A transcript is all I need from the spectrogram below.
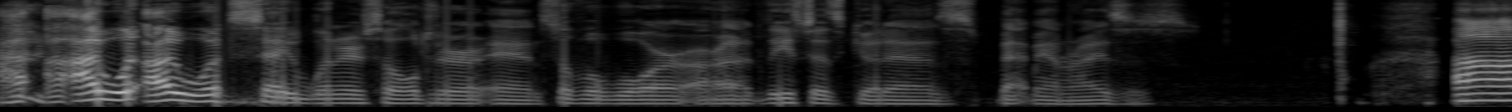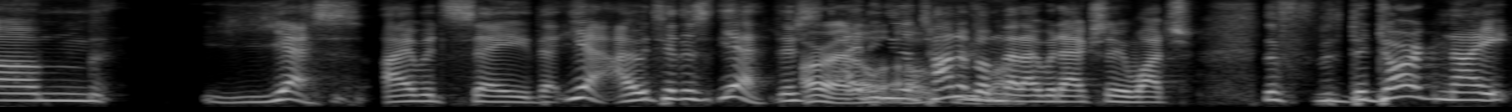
I I would I would say Winter Soldier and Civil War are at least as good as Batman Rises. Um, yes, I would say that. Yeah, I would say this. Yeah, there's. All right, I think I'll- there's a I'll ton of move them that. I would actually watch. The The Dark Knight.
